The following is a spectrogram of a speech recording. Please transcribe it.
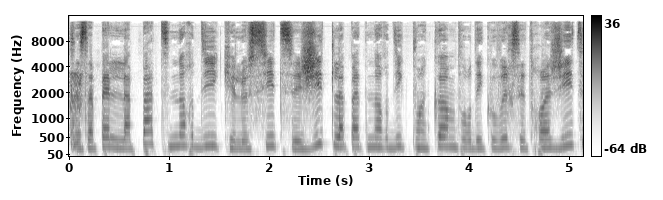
Ça s'appelle La Pâte Nordique. Le site, c'est gîtelapâtenordique.com pour découvrir ces trois gîtes.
